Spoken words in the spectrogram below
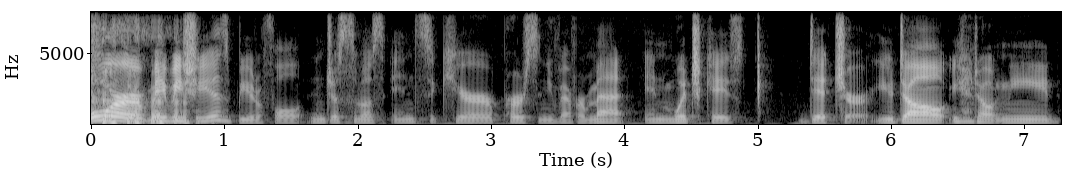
Or maybe she is beautiful and just the most insecure person you've ever met. In which case, ditcher. You don't you don't need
